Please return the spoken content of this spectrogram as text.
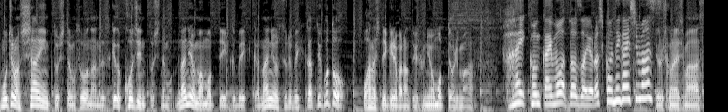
もちろん社員としてもそうなんですけど個人としても何を守っていくべきか何をするべきかということをお話しできればなというふうに思っております。はい今回もどうぞよろしくお願いします。よろしくお願いします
